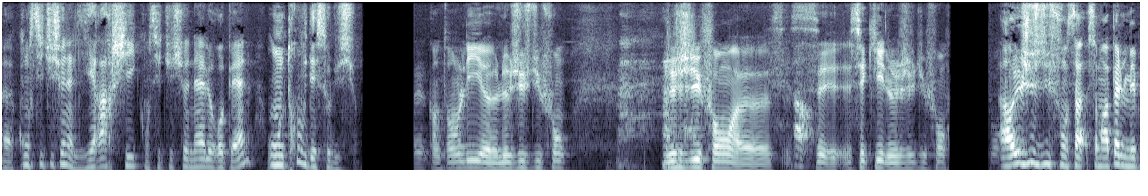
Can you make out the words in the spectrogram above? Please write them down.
euh, constitutionnelle, hiérarchie constitutionnelle européenne, on trouve des solutions. Euh, quand on lit euh, le juge du fond, le juge du fond, c'est qui le juge du fond? Alors les juges du fond, ça, ça me rappelle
